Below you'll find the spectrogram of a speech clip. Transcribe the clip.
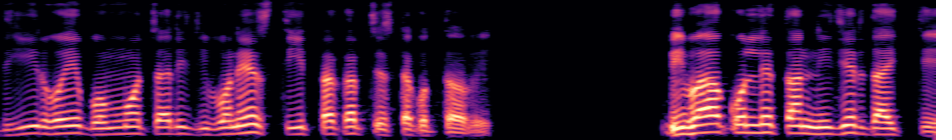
ধীর হয়ে ব্রহ্মচারী জীবনে স্থির থাকার চেষ্টা করতে হবে। বিবাহ করলে তার নিজের দায়িত্বে,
